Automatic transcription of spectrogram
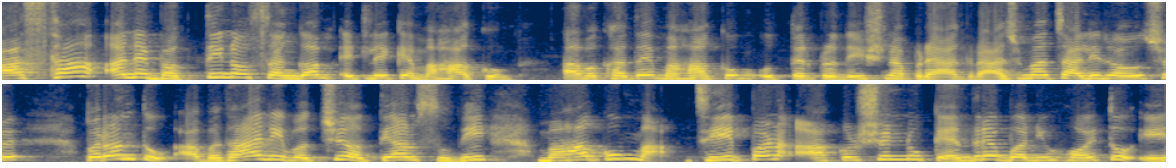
આસ્થા અને ભક્તિનો સંગમ એટલે કે મહાકુંભ. આ વખતે મહાકુંભ ઉત્તર પ્રદેશના પ્રયાગરાજમાં ચાલી રહ્યો છે. પરંતુ આ બધાની વચ્ચે અત્યાર સુધી મહાકુંભમાં જે પણ આકર્ષણનું કેન્દ્ર બન્યું હોય તો એ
